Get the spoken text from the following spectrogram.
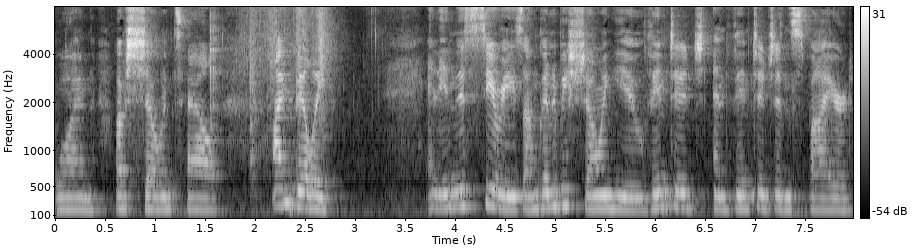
one of Show and Tell. I'm Billie, and in this series, I'm going to be showing you vintage and vintage inspired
